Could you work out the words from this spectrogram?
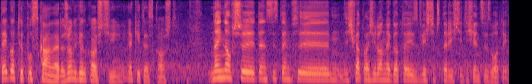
Tego typu skaner, rząd wielkości, jaki to jest koszt? Najnowszy ten system y, światła zielonego to jest 240 tysięcy złotych.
